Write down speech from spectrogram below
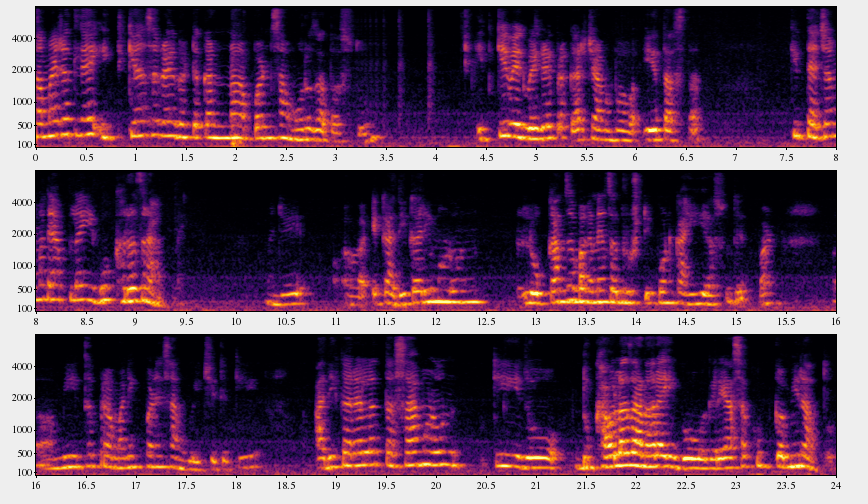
समाजातल्या इतक्या सगळ्या घटकांना आपण सामोरं जात असतो. इतके वेगवेगळे प्रकारचे अनुभव येत असतात की त्याच्यामध्ये आपला इगो खरंच राहत नाही. म्हणजे एक अधिकारी म्हणून लोकांचा बघण्याचा दृष्टिकोन काहीही असू देत पण मी इथं प्रामाणिकपणे सांगू इच्छिते की अधिकाऱ्याला तसा म्हणून की जो दुखावला जाणारा इगो वगैरे असा खूप कमी राहतो.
